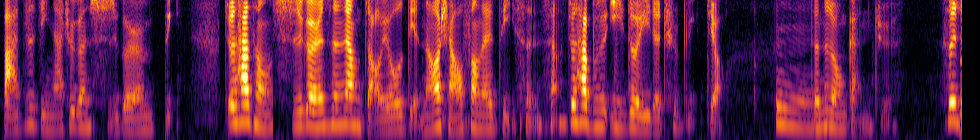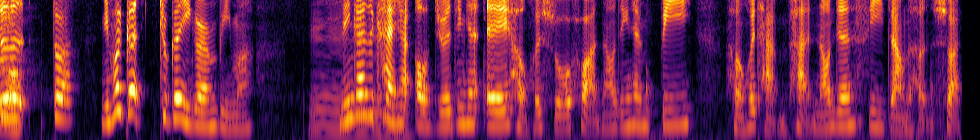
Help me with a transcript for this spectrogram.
把自己拿去跟十个人比，就是他从十个人身上找优点，然后想要放在自己身上，就他不是一对一的去比较，嗯的那种感觉，嗯、所以就是，是对啊，你会跟就跟一个人比吗？嗯，你应该是看一下哦，觉得今天 A 很会说话，然后今天 B。很会谈判，然后今天 C 长得很帅，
